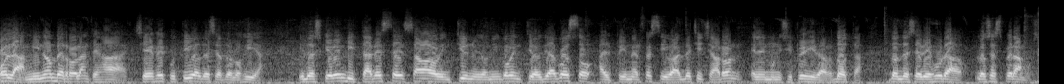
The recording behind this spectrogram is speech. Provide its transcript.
Hola, mi nombre es Roland Tejada, chef ejecutivo de Cerdología, y los quiero invitar este sábado 21 y domingo 22 de agosto al primer festival de chicharrón en el municipio de Girardota, donde seré jurado. Los esperamos.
